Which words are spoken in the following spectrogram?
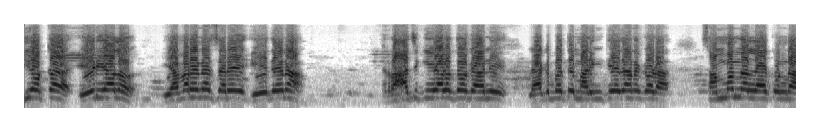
ఈ యొక్క ఏరియాలో ఎవరైనా సరే ఏదైనా రాజకీయాలతో కానీ లేకపోతే మరి ఇంకేదైనా కూడా సంబంధం లేకుండా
